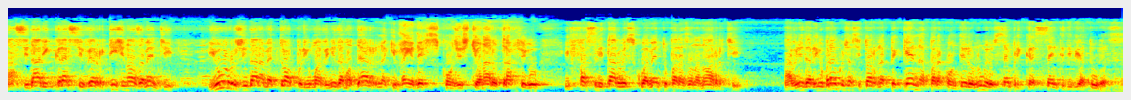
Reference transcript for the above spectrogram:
A cidade cresce vertiginosamente e urge dar à metrópole uma avenida moderna que venha descongestionar o tráfego e facilitar o escoamento para a Zona Norte. A Avenida Rio Branco já se torna pequena para conter o número sempre crescente de viaturas.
